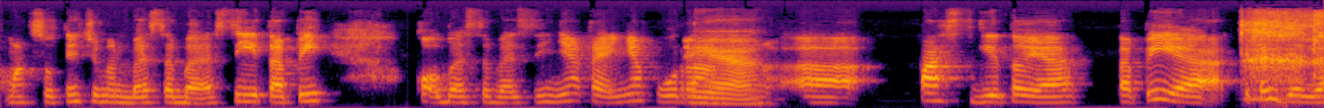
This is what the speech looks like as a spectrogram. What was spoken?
maksudnya cuma basa-basi, tapi kok basa-basinya kayaknya kurang yeah. Iya. uh, pas gitu ya. Tapi ya kita jaga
